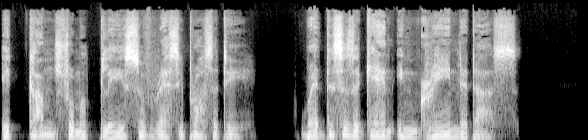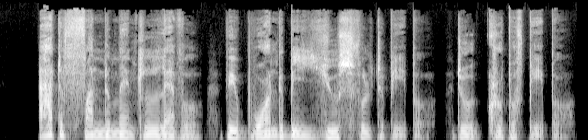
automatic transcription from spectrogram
it comes from a place of reciprocity, where this is again ingrained at us. At a fundamental level, we want to be useful to people, to a group of people,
